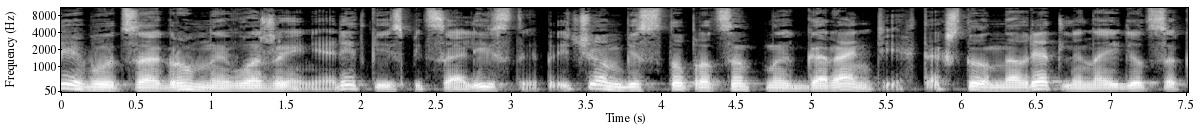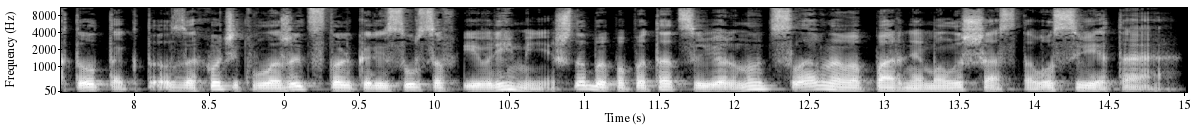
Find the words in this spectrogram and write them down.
Требуются огромные вложения, редкие специалисты, причем без стопроцентных гарантий, так что навряд ли найдется кто-то, кто захочет вложить столько ресурсов и времени, чтобы попытаться вернуть славного парня-малыша с того света.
